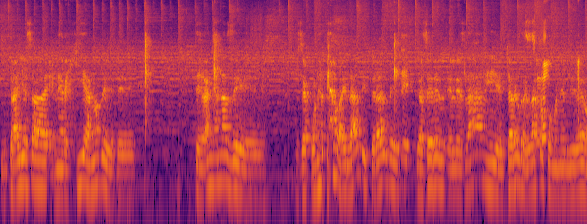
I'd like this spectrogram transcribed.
y trae esa energía, ¿no? De, te dan ganas de, pues, de ponerte a bailar, literal, de, hacer el, slam y echar el relajo como en el video.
